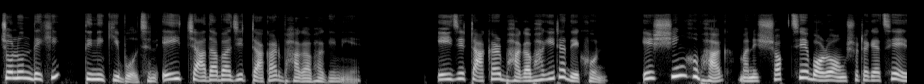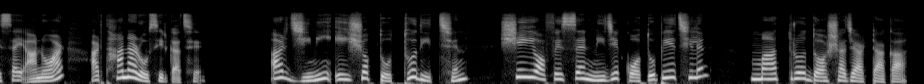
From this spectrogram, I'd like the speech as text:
চলুন দেখি তিনি কি বলছেন এই চাঁদাবাজির টাকার ভাগাভাগি নিয়ে। এই যে টাকার ভাগাভাগিটা দেখুন। এর সিংহভাগ মানে সবচেয়ে বড় অংশটা গেছে এসআই আনোয়ার আর থানার ওসির কাছে। আর যিনি এই সব তথ্য দিচ্ছেন, সেই অফিসার নিজে কত পেয়েছিলেন? মাত্র দশ হাজার টাকা।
